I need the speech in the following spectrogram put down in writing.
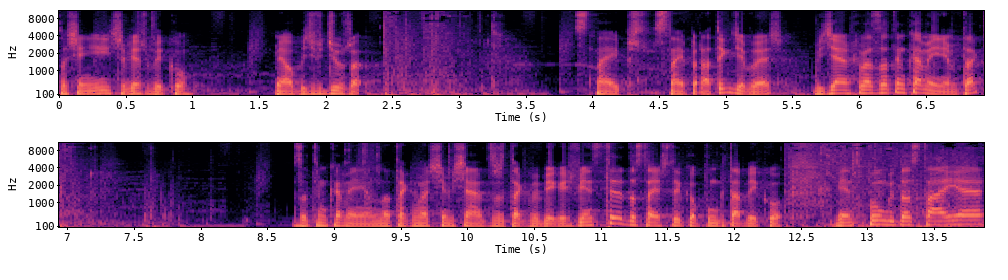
To się nie liczy, wiesz, byku. Miało być w dziurze. Snipe, sniper, a ty gdzie byłeś? Widziałem chyba za tym kamieniem, tak? Za tym kamieniem, no tak właśnie myślałem, że tak wybiegłeś, więc ty dostajesz tylko punkta byku. Więc punkt dostaje...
